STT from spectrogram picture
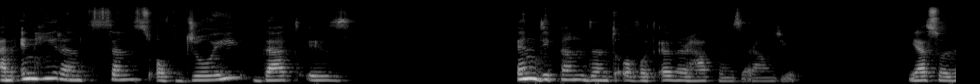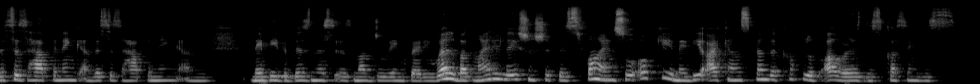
an inherent sense of joy that is independent of whatever happens around you. yeah so this is happening and this is happening and maybe the business is not doing very well but my relationship is fine so okay maybe i can spend a couple of hours discussing this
